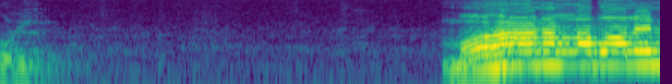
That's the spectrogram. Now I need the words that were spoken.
করি। মহান আল্লাহ বলেন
